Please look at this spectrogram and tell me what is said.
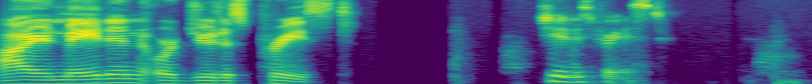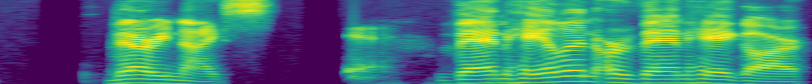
Iron Maiden or Judas Priest? Judas Priest. Very nice. Yeah. Van Halen or Van Hagar?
